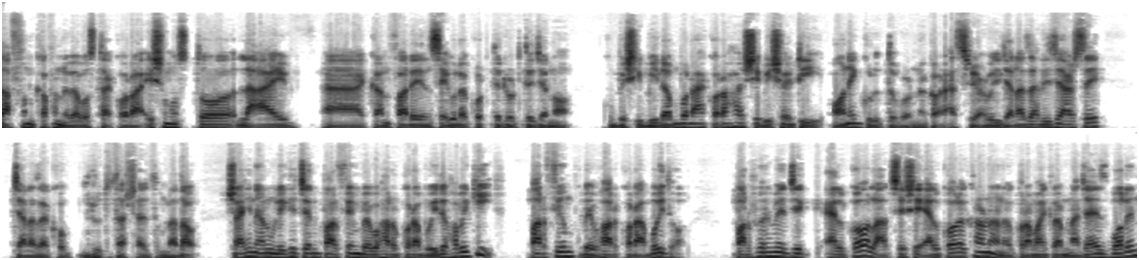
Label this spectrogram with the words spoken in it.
দাফন কাফনের ব্যবস্থা করা, এই সমস্ত লাইভ কনফারেন্স এগুলো করতে করতে যেন খুব বেশি বিলম্ব না করা হয়, সে বিষয়টি অনেক গুরুত্বপূর্ণ করা। শ্রীরাহুল জানাজা দিতে আসছে, জানাজা খুব দ্রুততার সাথে তোমরা দাও। শাহিন আলম লিখেছেন পারফিউম ব্যবহার করা বৈধ হবে কি? পারফিউম ব্যবহার করা বৈধ। পারফিউমে যে অ্যালকোহল আছে সেই অ্যালকোহলের কারণে অনেক রামাইকরাম নাজায়েজ বলেন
